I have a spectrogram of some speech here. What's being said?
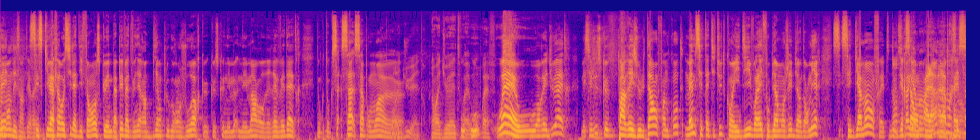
l'alignement des intérêts. c'est ce qui va faire aussi la différence que Mbappé va devenir un bien plus grand joueur que, que ce que Neym- Neymar aurait rêvé d'être. Donc, donc ça, ça, ça, pour moi. euh, aurait dû être. Aurait dû être. ou- Ouais, ou- bon, bref. Ouais, ou, ou aurait dû être. Mais c'est juste que par résultat, en fin de compte, même cette attitude quand il dit voilà, il faut bien manger, bien dormir, c'est gamin en fait de Non, dire ça gamin. à la, Non, à la non, non, presse.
